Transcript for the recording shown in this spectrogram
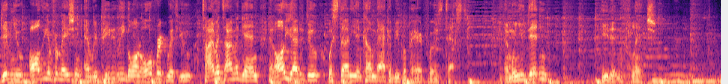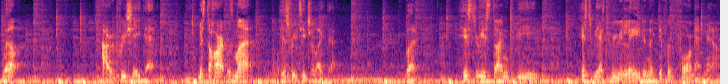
given you all the information and repeatedly gone over it with you time and time again, and all you had to do was study and come back and be prepared for his test. And when you didn't, he didn't flinch. Well, I appreciate that. Mr. Hart was my history teacher like that. But history is starting to be, history has to be relayed in a different format now.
